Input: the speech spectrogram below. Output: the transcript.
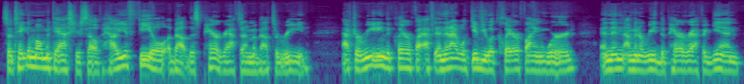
So take a moment to ask yourself how you feel about this paragraph that I'm about to read. After reading the clarify, after, and then I will give you a clarifying word, and then I'm going to read the paragraph again.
